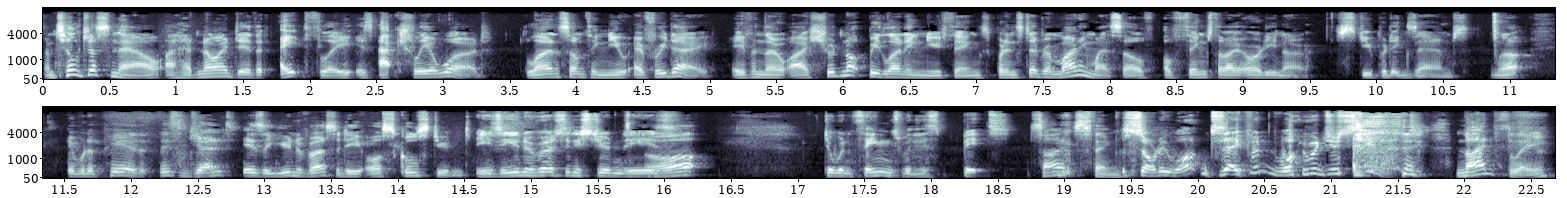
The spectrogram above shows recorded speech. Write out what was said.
until just now, I had no idea that eighthly is actually a word. Learn something new every day, even though I should not be learning new things, but instead reminding myself of things that I already know. Stupid exams. Well, it would appear that this gent is a university or school student. He's a university student, he is Oh, doing things with his bits. science things. Sorry, what, David? Why would you say that? Ninthly,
